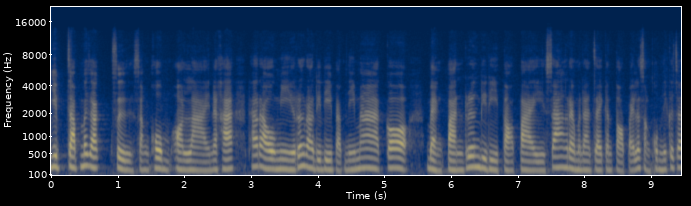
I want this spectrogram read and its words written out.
หยิบจับมาจากสื่อสังคมออนไลน์นะคะ ถ้าเรามีเรื่องราวดีๆ แบบนี้มาก ก็แบ่งปันเรื่องดีๆ ต่อไป สร้างแรงบันดาลใจกันต่อไป และสังคมนี้ก็จะ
